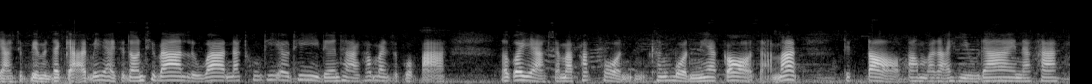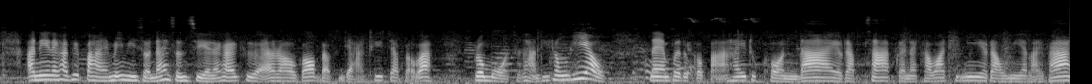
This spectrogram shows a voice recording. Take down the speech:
อยากจะเปลี่ยนบรรยากาศไม่อยากจะนอนที่บ้าน หรือว่านักท่องเที่ยวที่เดินทางเข้ามาสกัวป่าแล้วก็อยากจะมาพักผ่อนข้างบนเนี่ยก็สามารถติดต่อปังมาราฮิวได้นะคะ อันนี้นะคะพี่ปายไม่มีส่วนได้ส่วนเสียนะคะ คือเราก็แบบอยากที่จะแบบว่า โปรโมทสถานที่ท่องเที่ยวในอำเภอตุกป่าให้ทุกคนได้รับทราบกันนะคะ ว่าที่นี่เรามีอะไรบ้าง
